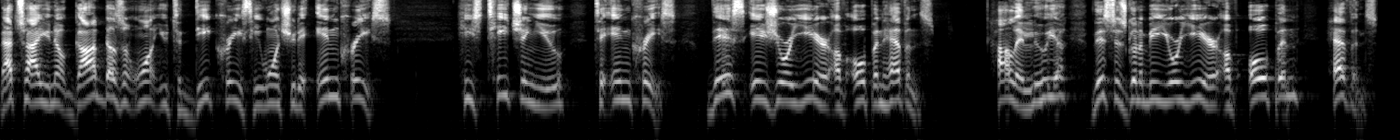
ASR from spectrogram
That's how you know God doesn't want you to decrease, He wants you to increase. He's teaching you to increase. This is your year of open heavens. Hallelujah. This is going to be your year of open heavens.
